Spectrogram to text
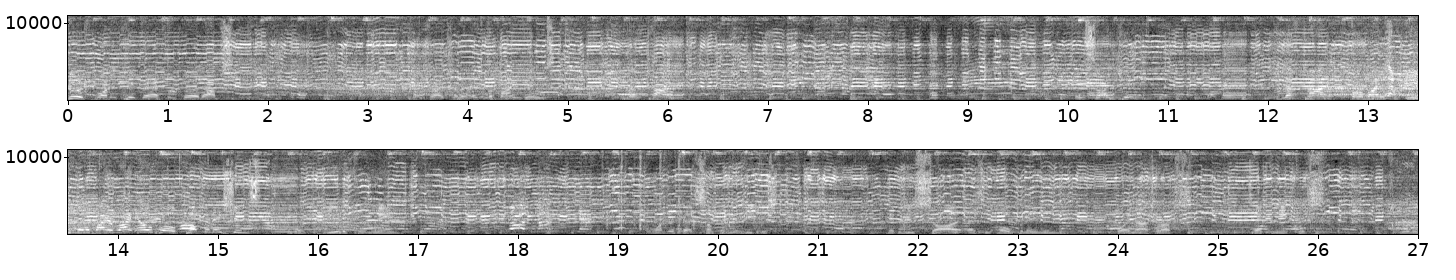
Good body kick there from third abs. Saenchai trying to enter the mind games. Left hand. Inside kick. Left hand, followed by left knee, followed by right elbow. Combinations. what a beautiful knee. I wonder if that's something that he just maybe he saw it as an opening in Boynazarov's technique was really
